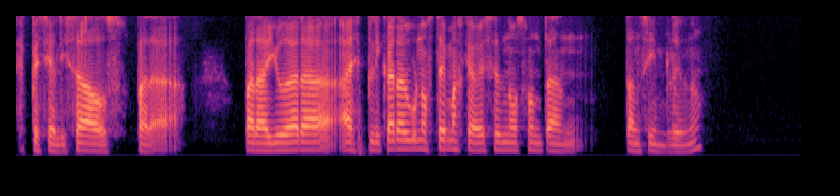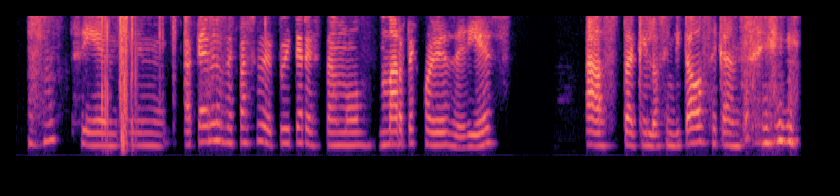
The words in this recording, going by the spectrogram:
especializados para, para ayudar a, explicar algunos temas que a veces no son tan, tan simples, ¿no? Sí, acá en los espacios de Twitter estamos martes, jueves de 10 hasta que los invitados se cansen.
